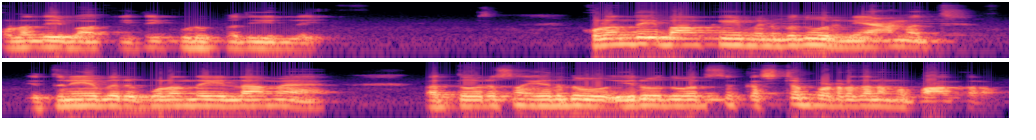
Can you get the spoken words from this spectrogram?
குழந்தை பாக்கியத்தை கொடுப்பது இல்லை குழந்தை பாக்கியம் என்பது ஒரு நியாமத். எத்தனையோ பேர் குழந்தை இல்லாம பத்து வருஷம் இருபது இருபது வருஷம் கஷ்டப்படுறத நம்ம பார்க்குறோம்.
